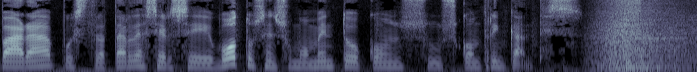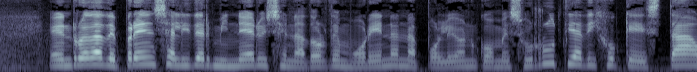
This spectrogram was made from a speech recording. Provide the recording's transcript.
para pues tratar de hacerse votos en su momento con sus contrincantes. En rueda de prensa, el líder minero y senador de Morena, Napoleón Gómez Urrutia, dijo que está,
